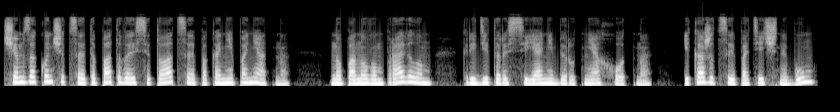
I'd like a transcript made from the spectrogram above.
Чем закончится эта патовая ситуация, пока непонятно, но по новым правилам кредиты россияне берут неохотно, и кажется ипотечный бум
